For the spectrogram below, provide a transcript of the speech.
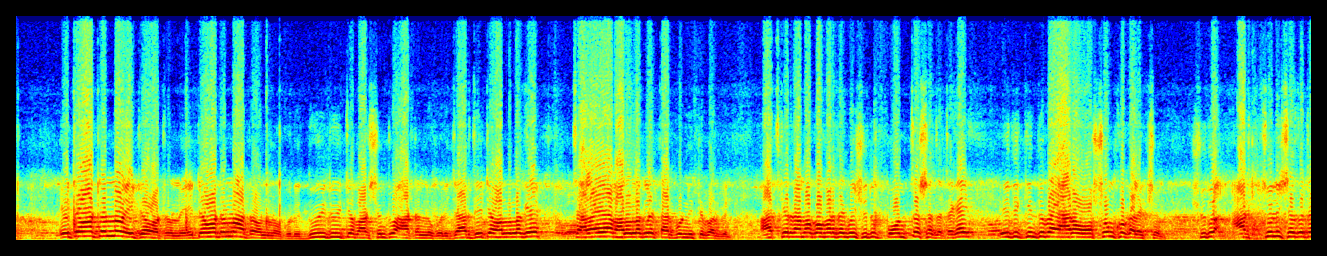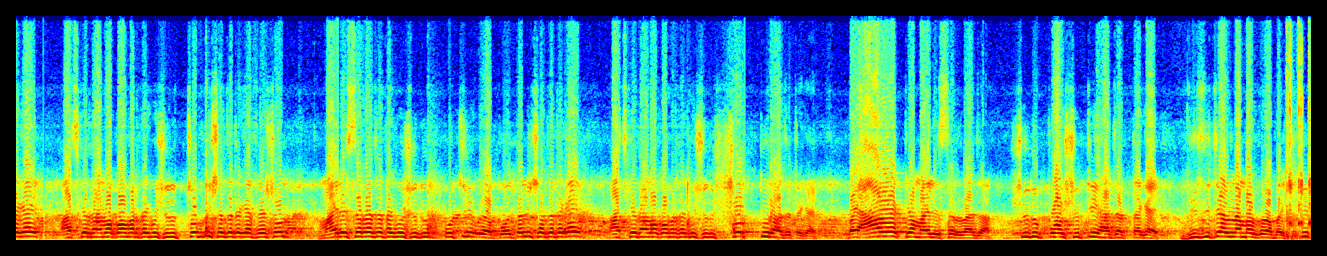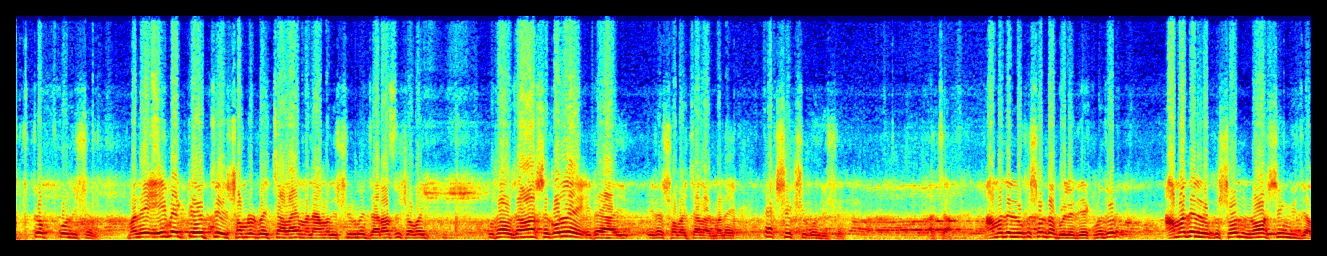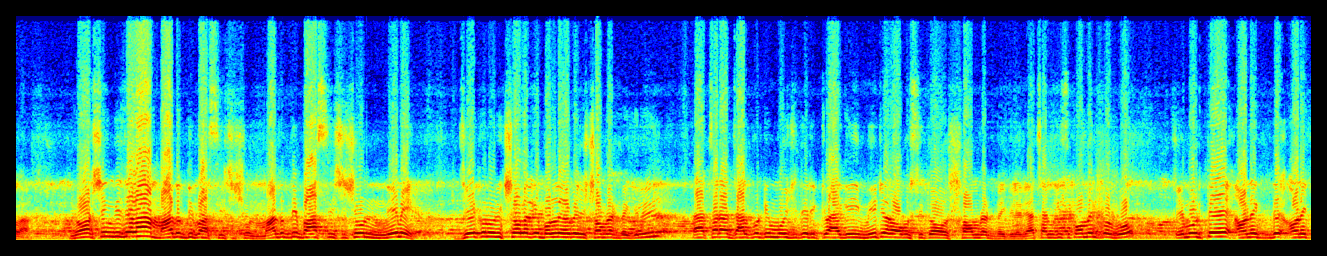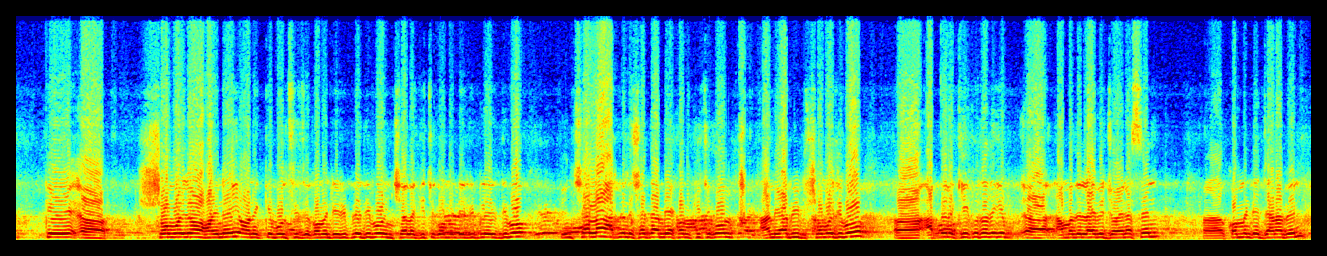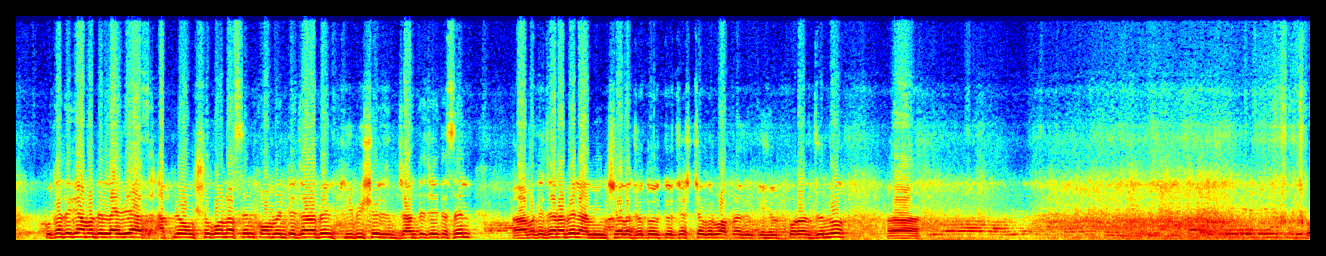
এটাও আটান্ন এটাও আটান্ন এটাও আটান্ন আটান্ন করে। দুই দুইটা ভার্সন টু আটান্ন করে। যার যেটা ভালো লাগে চালাইয়া ভালো লাগলে তারপর নিতে পারবেন। আজকের দামা কভার থাকবে শুধু পঞ্চাশ হাজার টাকায়। এইদিকে কিন্তু ভাই আরও অসংখ্য কালেকশন শুধু আটচল্লিশ হাজার টাকায় আজকের দামা কভার থাকবে শুধু চব্বিশ হাজার টাকায় ফ্যাশন মাইলেসের রাজা থাকবে শুধু পঁচিশ পঁয়তাল্লিশ হাজার টাকায়। আজকের দামা কভার থাকবে শুধু সত্তর হাজার টাকায়। ভাই আরও একটা মাইলেসের রাজা। শুধু পঁয়ষট্টি হাজার টাকায়। ডিজিটাল নাম্বার করা, ভাই টিপটপ কন্ডিশন মানে এই বাইকটা হচ্ছে সম্রাট ভাই চালায় মানে আমাদের শোরুমে যারা আছে সবাই কোথাও যাওয়া আসা করলে এটা এটা সবাই চালায় মানে একশো একশো কন্ডিশন আচ্ছা আমাদের লোকেশনটা বলে দিই এক নজর। আমাদের লোকেশন নরসিংদী জেলা। নরসিংদী জেলা Madhabdi bus station Madhabdi bus station নেমে যে কোনো রিক্সাওয়ালাকে বললে হবে যে সম্রাট বাইকেলারি তাছাড়া জালপটি মসজিদের একটু আগেই মিটার অবস্থিত সম্রাট বাইকেলারি আচ্ছা আমি কিছু কমেন্ট করব। এই মুহূর্তে অনেক অনেককে আহ, সময় দেওয়া হয় নাই। অনেককে বলছি যে কমেন্টে রিপ্লাই দিব ইনশাল্লাহ কিছু কমেন্টে রিপ্লাই দিব। ইনশাল্লাহ আপনাদের সাথে আমি এখন কিছুক্ষণ আমি হাবিব সময় দিব। আপনারা কে কোথা থেকে আমাদের লাইভে জয়েন আছেন কমেন্টে জানাবেন। কোথা থেকে আমাদের লাইভে আপনি অংশগ্রহণ আছেন কমেন্টে জানাবেন কি বিষয়ে জানতে চাইতেছেন আমাকে জানাবেন। আমি ইনশাল্লাহ যথাযথ চেষ্টা করব আপনাদেরকে হেল্প করার জন্য।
